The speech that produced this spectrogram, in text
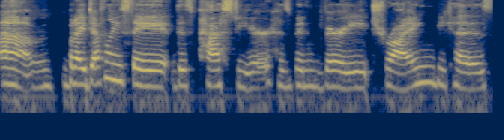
um, but i definitely say this past year has been very trying because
